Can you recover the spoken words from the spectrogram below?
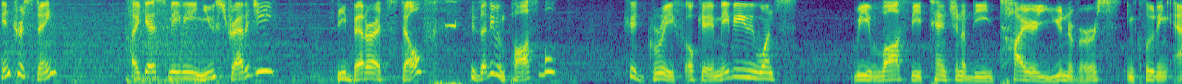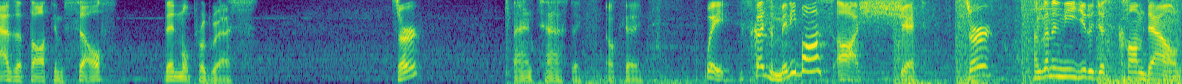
interesting. I guess maybe a new strategy? Be better at stealth? Is that even possible? Good grief. Okay, maybe once we've lost the attention of the entire universe, including Azathoth himself, then we'll progress. Sir? Fantastic. Okay. Wait, this guy's a mini-boss? Aw, oh, shit. Sir, I'm gonna need you to just calm down.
